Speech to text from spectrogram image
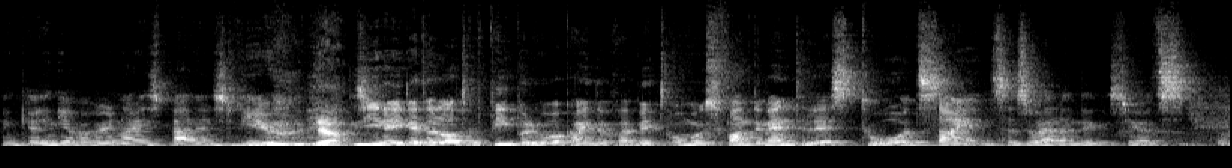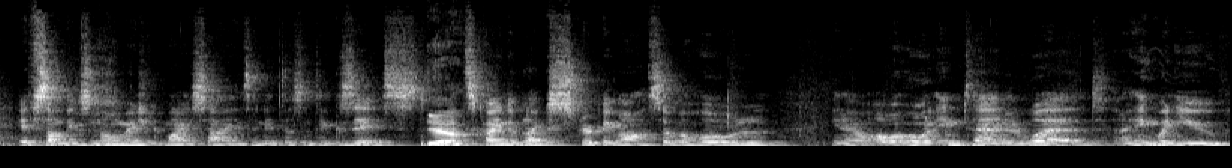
Thank you. I think you have a very nice balanced view. yeah, 'Cause, you know, you get a lot of people who are kind of a bit almost fundamentalist towards science as well, and it's, you know, it's if something's not measured by science and it doesn't exist, Yeah. it's kind of like stripping us of a whole, you know, our whole internal world. I think when you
